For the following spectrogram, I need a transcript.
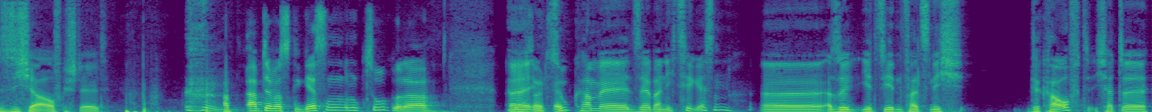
sicher aufgestellt. Hab, habt ihr was gegessen im Zug oder? Äh, Im Zug haben wir selber nichts gegessen. Äh, also jetzt jedenfalls nicht gekauft. Ich hatte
